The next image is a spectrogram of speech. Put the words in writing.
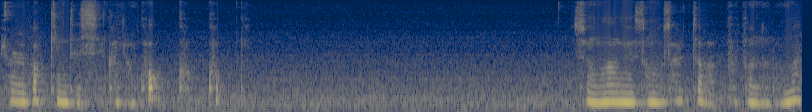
별 박힌 듯이 그냥 콕콕콕 중앙에서 살짝 앞부분으로만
